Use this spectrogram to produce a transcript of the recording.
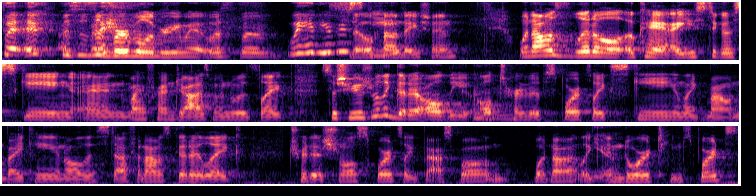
but if, This is a verbal agreement with the Wait, have you ever Snow skied? Foundation. When I was little, okay, I used to go skiing, and my friend Jasmine was like, so she was really good at all the Mm-hmm. alternative sports like skiing and like mountain biking and all this stuff, and I was good at like traditional sports like basketball and whatnot, like Yeah. indoor team sports.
